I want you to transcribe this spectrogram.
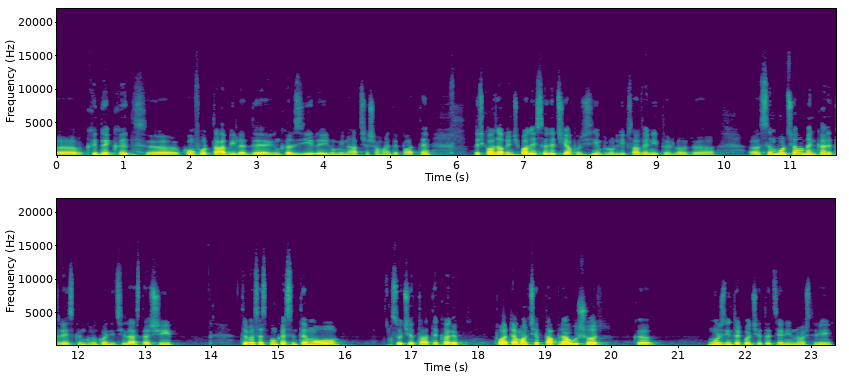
Uh, cât de cât uh, confortabile de încălzire, iluminat și așa mai departe. Deci cauza principală e sărăcia, pur și simplu, lipsa veniturilor. Uh, sunt mulți oameni care trăiesc în, în condițiile astea și trebuie să spun că suntem o societate care poate am acceptat prea ușor că mulți dintre concetățenii noștri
